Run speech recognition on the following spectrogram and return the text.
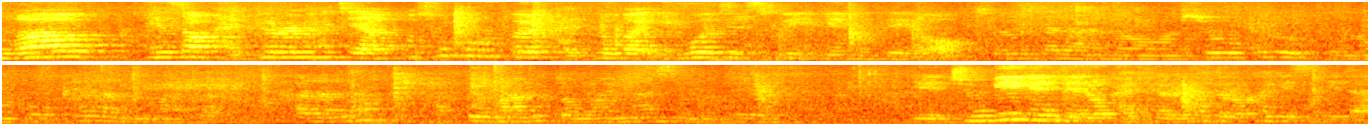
종합해서 발표를 하지 않고 소그룹별 발표가 이루어질 수도 있겠는데요. 예, 준비된 대로 발표를 하도록 하겠습니다.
